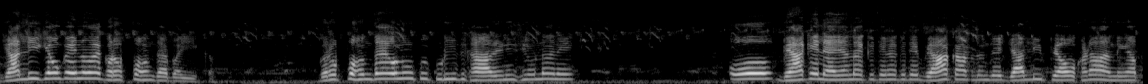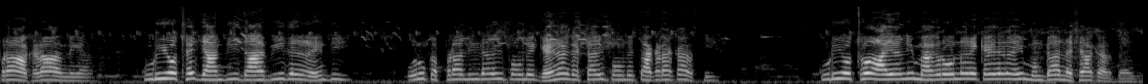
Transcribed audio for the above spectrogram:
ਜਾਲੀ, ਕਿਉਂਕਿ ਇਹਨਾਂ ਦਾ ਗਰੁੱਪ ਹੁੰਦਾ ਬਾਈ ਇੱਕ। ਗਰੁੱਪ ਹੁੰਦਾ, ਉਹਨੂੰ ਕੋਈ ਕੁੜੀ ਦਿਖਾ ਦੇਣੀ ਸੀ ਉਹਨਾਂ ਨੇ। ਉਹ ਵਿਆਹ ਕੇ ਲੈ ਜਾਂਦਾ, ਕਿਤੇ ਨਾ ਕਿਤੇ ਵਿਆਹ ਕਰ ਦਿੰਦੇ, ਜਾਲੀ ਪਿਓ ਖੜਾ ਆਉਂਦੀਆਂ, ਭਰਾ ਖੜਾ ਆਉਂਦੀਆਂ। ਕੁੜੀ ਉੱਥੇ ਜਾਂਦੀ 10 20 ਦਿਨ ਰਹਿੰਦੀ। ਉਹਨੂੰ ਕੱਪੜਾ ਲੀੜਾ ਵੀ ਪਾਉਂਦੇ, ਗਹਿਣਾ ਗੱਟਾ ਵੀ ਪਾਉਂਦੇ, ਤਕੜਾ ਘਰ ਸੀ। ਕੁੜੀ ਉੱਥੋਂ ਆ ਜਾਂਦੀ, ਮਗਰ ਉਹਨਾਂ ਨੇ ਕਹਿ ਦੇਣਾ ਸੀ ਮੁੰਡਾ ਨਸ਼ਾ ਕਰਦਾ ਜੀ।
